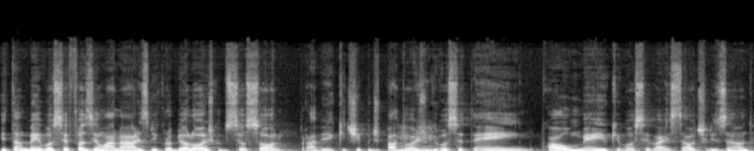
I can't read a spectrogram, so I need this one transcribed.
e também você fazer uma análise microbiológica do seu solo, para ver que tipo de patógeno uhum. que você tem, qual o meio que você vai estar utilizando.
